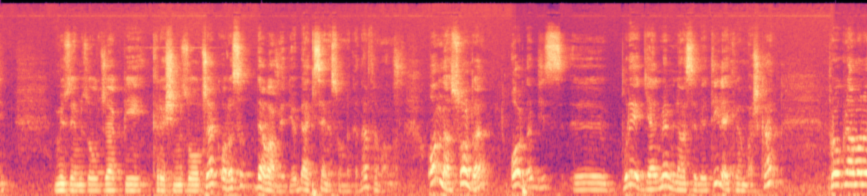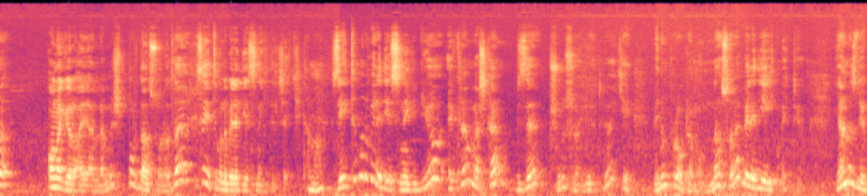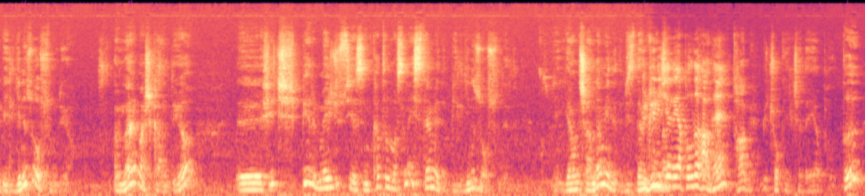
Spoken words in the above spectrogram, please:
müzemiz olacak, bir kreşimiz olacak. Orası devam ediyor. Belki sene sonuna kadar tamamlanır. Ondan sonra orada biz e, buraya gelme münasebetiyle Ekrem Başkan programını ona göre ayarlamış. Buradan sonra da Zeytinburnu Belediyesi'ne gidilecek. Tamam. Zeytinburnu Belediyesi'ne gidiyor. Ekrem Başkan bize şunu söylüyor. Diyor ki benim programımdan sonra belediyeye gitmek diyor. Yalnız diyor bilginiz olsun diyor. Ömer Başkan diyor e, hiçbir meclis üyesinin katılmasını istemedi. Bilginiz olsun dedi. Yanlış anlamayın dedi. Bizden Bütün ilçede yapıldığı halde Tabii birçok ilçede yapıldı.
